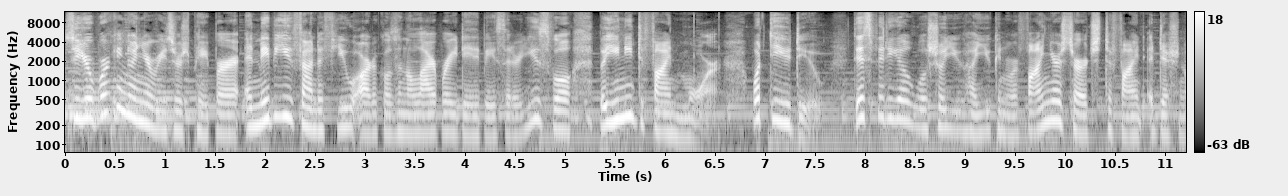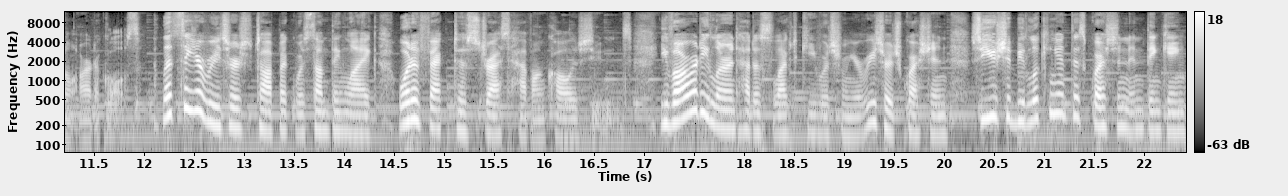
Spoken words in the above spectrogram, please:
So you're working on your research paper and maybe you found a few articles in the library database that are useful, but you need to find more. What do you do? This video will show you how you can refine your search to find additional articles. Let's say your research topic was something like, what effect does stress have on college students? You've already learned how to select keywords from your research question, so you should be looking at this question and thinking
